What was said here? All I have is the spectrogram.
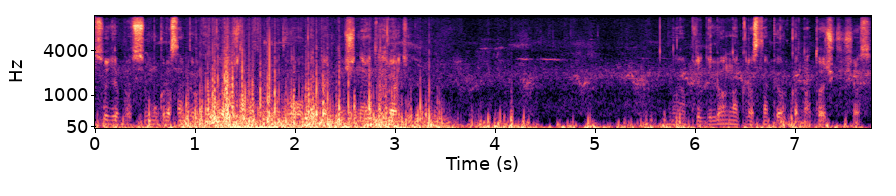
Судя по всему, красноперка тоже подлог опять начинает играть. Но определенно красноперка на точке сейчас.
